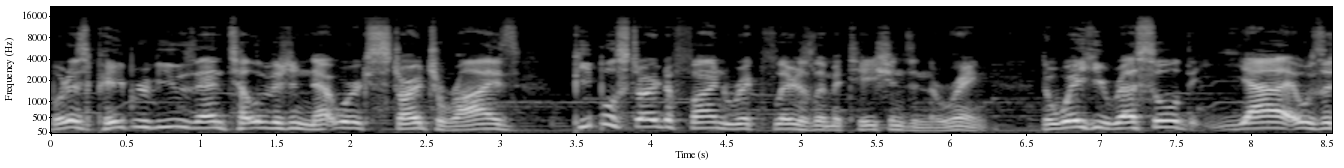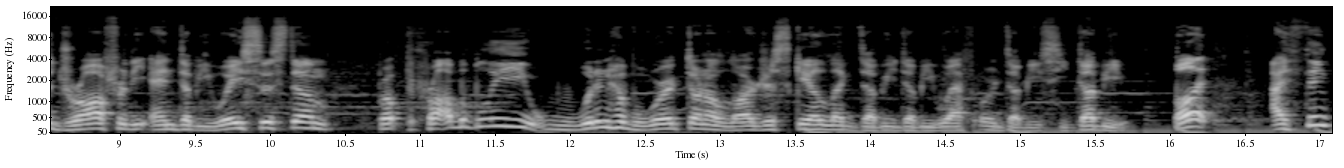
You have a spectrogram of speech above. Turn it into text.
but as pay-per-views and television networks started to rise, people started to find Ric Flair's limitations in the ring. The way he wrestled, yeah, it was a draw for the NWA system, but probably wouldn't have worked on a larger scale like WWF or WCW. But I think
